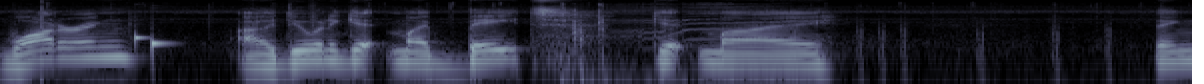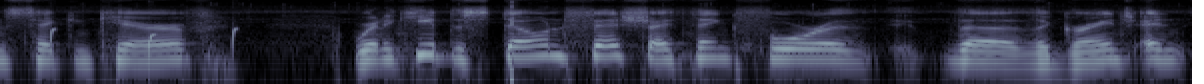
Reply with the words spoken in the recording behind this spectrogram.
watering. I do want to get my bait get my things taken care of. We're gonna keep the stonefish, I think, for the the grange, and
